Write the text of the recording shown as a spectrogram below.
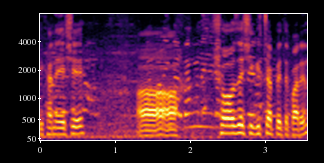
এখানে এসে সহজে চিকিৎসা পেতে পারেন।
